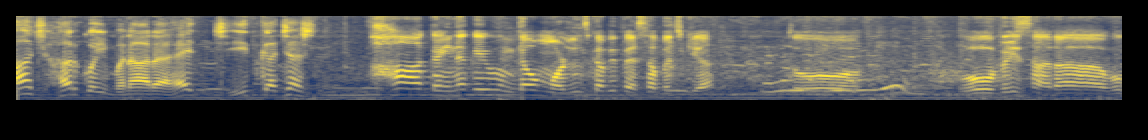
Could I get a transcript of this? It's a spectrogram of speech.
आज हर कोई मना रहा है जीत का जश्न। हाँ कहीं ना कहीं उनका मॉडल्स का भी पैसा बच गया। तो वो भी सारा वो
